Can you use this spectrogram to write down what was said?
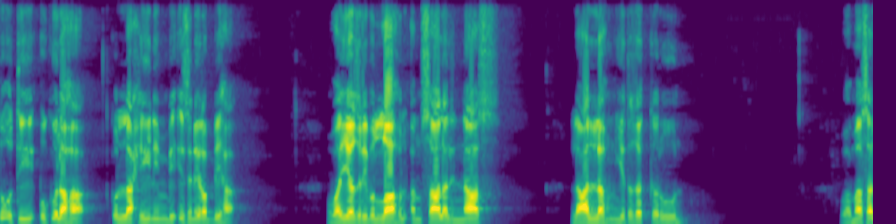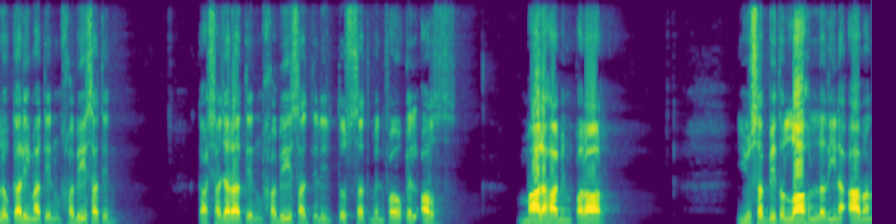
السماء توتی اکلحا کلحین بزن ربحا و یضرب اللہ الامثال الناس لعلہم یتذکرون و مسل کلیمتن خبیصتن کا شجرتن خبیصتن تست من فوق الارض مالحہ من قرار یوسبت اللہ الدین آمن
